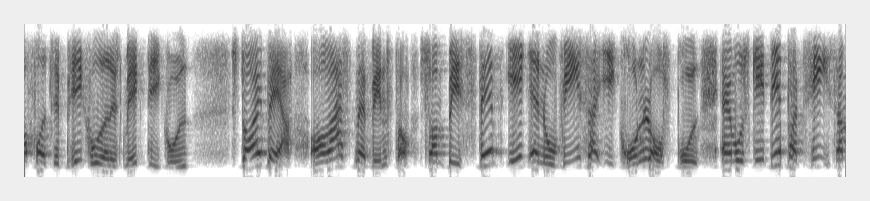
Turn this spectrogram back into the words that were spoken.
offret til pikhudernes mægtige Gud. Støjbær og resten af Venstre, som bestemt ikke er noviser i grundlovsbrud, er måske det parti, som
